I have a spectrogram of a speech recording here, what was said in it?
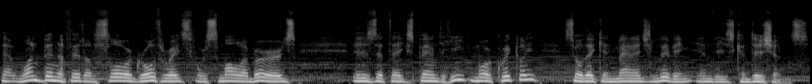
that one benefit of slower growth rates for smaller birds is that they expend heat more quickly so they can manage living in these conditions.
